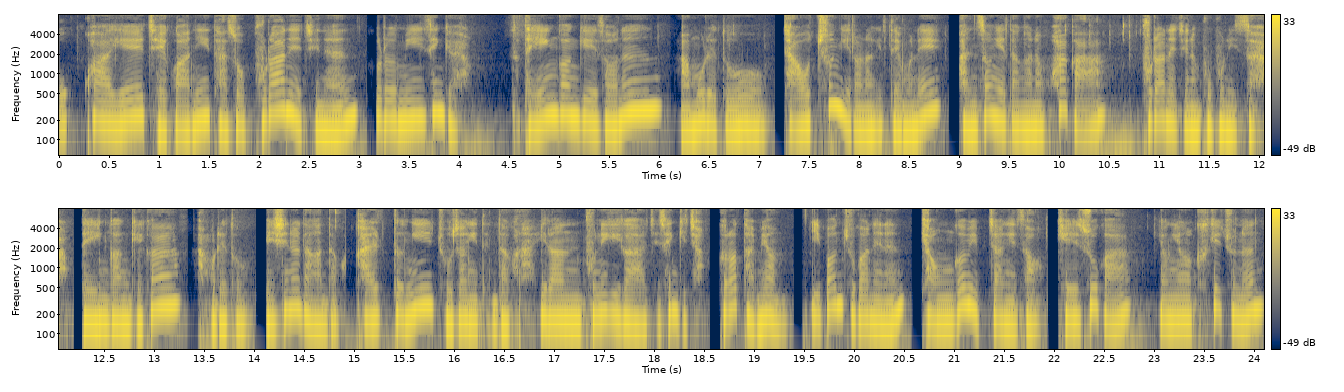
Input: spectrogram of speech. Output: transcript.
목화의 재관이 다소 불안해지는 흐름이 생겨요. 대인관계에서는 아무래도 좌우충이 일어나기 때문에 관성에 해당하는 화가 불안해지는 부분이 있어요. 대인관계가 아무래도 배신을 당한다거나 갈등이 조장이 된다거나 이런 분위기가 이제 생기죠. 그렇다면 이번 주간에는 경금 입장에서 개수가 영향을 크게 주는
